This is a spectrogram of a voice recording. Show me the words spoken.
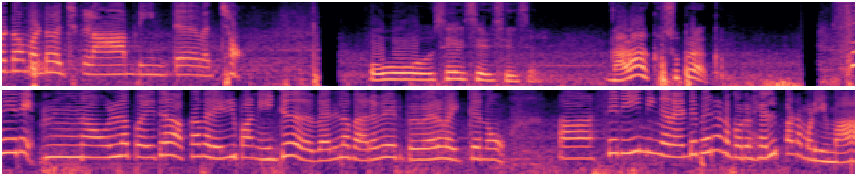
போட்டோ மட்டும் வச்சுக்கலாம் அப்படின்ட்டு வச்சோம். ஓ சரி சரி சரி சரி. நல்லா இருக்கு சூப்பரா இருக்கு. சரி நான் உள்ள போயிட்டு அக்காவை ரெடி பண்ணிட்டு வெளில வரவேற்பு வேற வைக்கணும். சரி நீங்க ரெண்டு பேரும் எனக்கு ஒரு ஹெல்ப் பண்ண முடியுமா?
